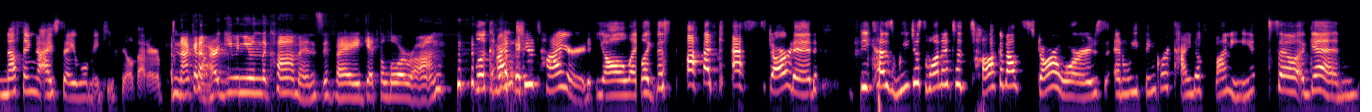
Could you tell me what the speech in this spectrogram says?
nothing I say will make you feel better. I'm not going to um, argue with you in the comments if I get the lore wrong. look, I'm too tired, y'all. Like, like this podcast started because we just wanted to talk about Star Wars and we think we're kind of funny. So, again,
